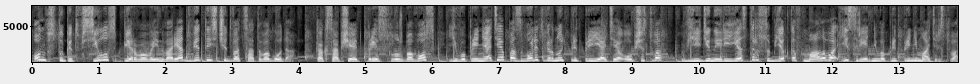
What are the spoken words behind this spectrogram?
Он вступит в силу с 1 января 2020 года. Как сообщает пресс-служба ВОЗ, его принятие позволит вернуть предприятия общества в единый реестр субъектов малого и среднего предпринимательства,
